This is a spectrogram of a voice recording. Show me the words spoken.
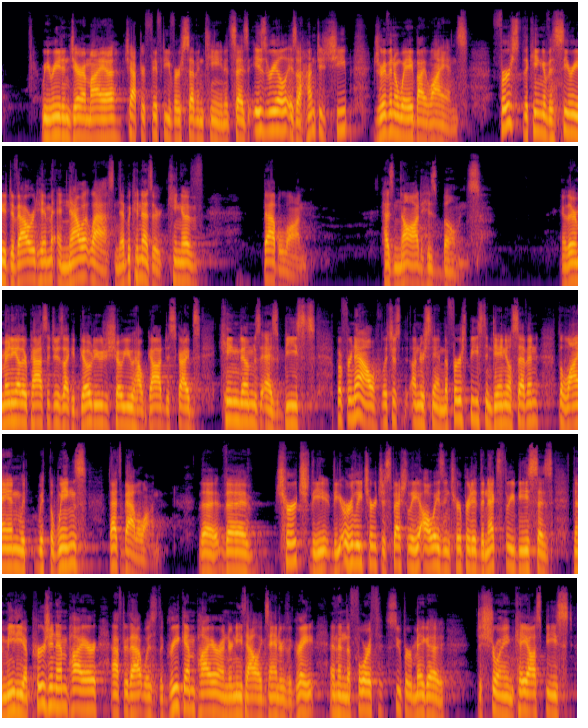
We read in Jeremiah chapter 50 verse 17, it says, Israel is a hunted sheep driven away by lions. First, the king of Assyria devoured him, and now at last, Nebuchadnezzar, king of Babylon, has gnawed his bones. Now, there are many other passages I could go to to show you how God describes kingdoms as beasts. But for now, let's just understand the first beast in Daniel 7, the lion with, with the wings, that's Babylon. The, the church, the, the early church especially, always interpreted the next three beasts as the Media Persian Empire. After that was the Greek Empire underneath Alexander the Great. And then the fourth super mega destroying chaos beast,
